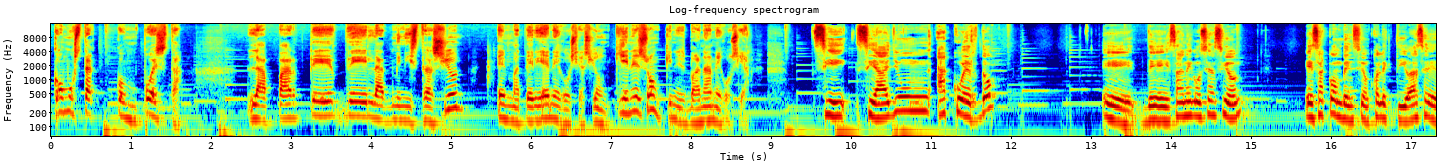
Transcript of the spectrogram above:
cómo está compuesta la parte de la administración en materia de negociación. ¿Quiénes son quienes van a negociar? Si, si hay un acuerdo eh, de esa negociación, esa convención colectiva se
